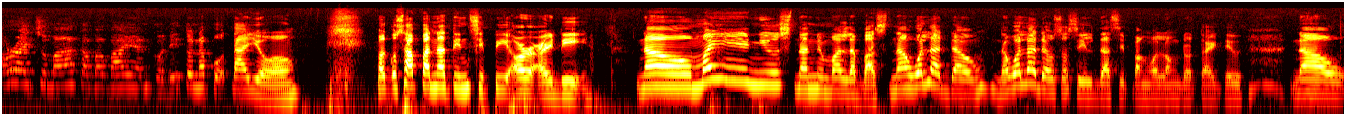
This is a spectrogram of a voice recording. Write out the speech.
Alright, so mga kababayan ko, dito na po tayo. Pag-usapan natin si PRRD. Now, may news na lumalabas na wala daw, nawala daw sa silda si Pangulong Duterte. Now,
